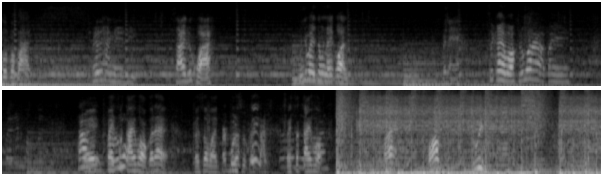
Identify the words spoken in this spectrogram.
บนบาบาทไม่ได้ทางไหนดิ ซ้ายหรือขวามึงจะไปตรงไหนก่อน ไปไหนสกายวอล์กหรือว่าไป ไปได้หมดเลยถ้าไปไปถ้สกายบอกก็ได้ ไปสวายไปบนสุดไปไปสกายบอก ไป พร้อม ดุย ไ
